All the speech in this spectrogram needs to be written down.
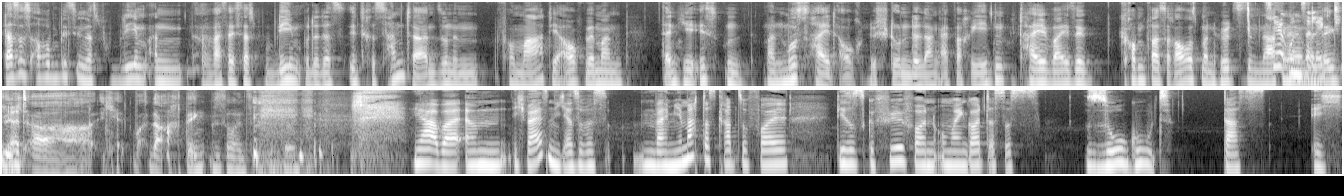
das ist auch ein bisschen das Problem an, was heißt das Problem oder das Interessante an so einem Format ja auch, wenn man dann hier ist und man muss halt auch eine Stunde lang einfach reden. Und teilweise kommt was raus, man hört es im Nachhinein und man denkt sich, ah, ich hätte mal nachdenken sollen. Ja, aber ähm, ich weiß nicht, also was bei mir macht das gerade so voll dieses Gefühl von, oh mein Gott, das ist so gut, dass ich,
